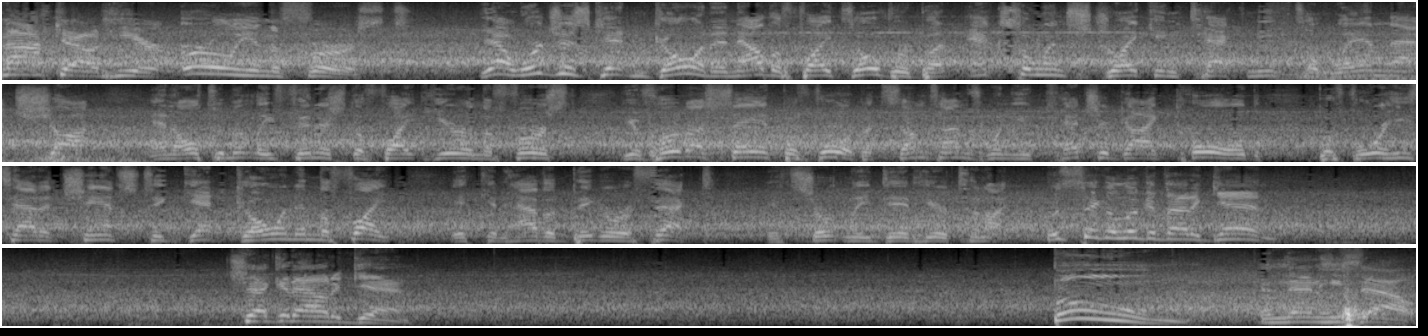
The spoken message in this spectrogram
knockout here early in the first. Yeah, we're just getting going, and now the fight's over, but excellent striking technique to land that shot and ultimately finish the fight here in the first. You've heard us say it before, but sometimes when you catch a guy cold before he's had a chance to get going in the fight, it can have a bigger effect. It certainly did here tonight. Let's take a look at that again. Check it out again. Boom! And then he's out.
